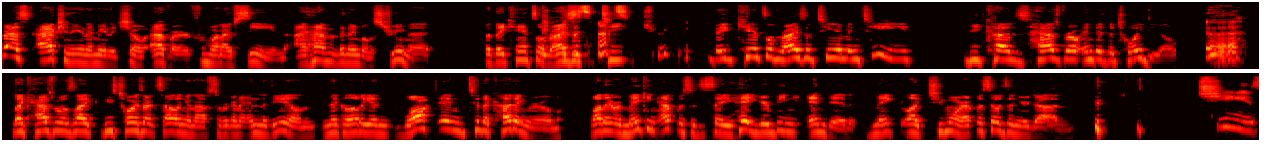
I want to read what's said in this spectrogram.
best action animated show ever from what I've seen. I haven't been able to stream it, but they canceled Rise of T. true. They canceled Rise of TMNT because Hasbro ended the toy deal. Ugh. Like Hasbro was like, these toys aren't selling enough, so we're gonna end the deal. And Nickelodeon walked into the cutting room while they were making episodes to say, "Hey, you're being ended. Make like two more episodes and you're done." Jeez.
